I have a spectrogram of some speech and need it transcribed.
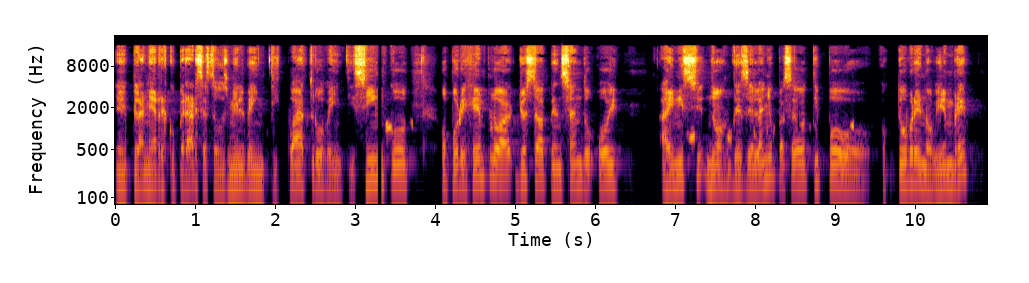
eh, planea recuperarse hasta 2024, 25, o por ejemplo, yo estaba pensando hoy, a inicio, no, desde el año pasado, tipo octubre, noviembre,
